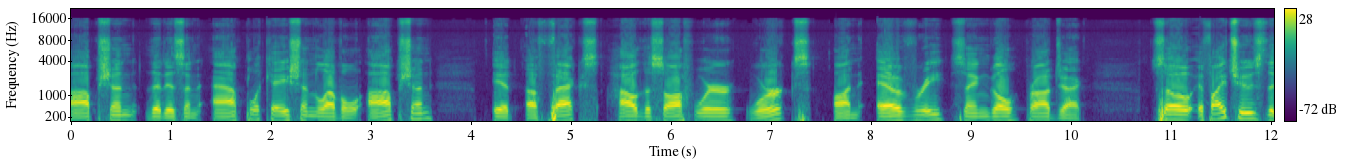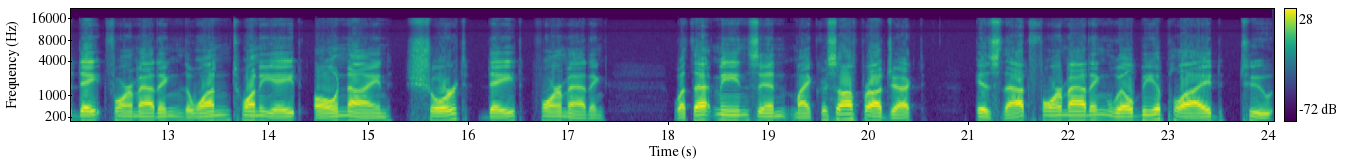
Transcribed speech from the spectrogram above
option that is an application level option it affects how the software works on every single project. So if I choose the date formatting, the 12809 short date formatting, what that means in Microsoft Project is that formatting will be applied to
